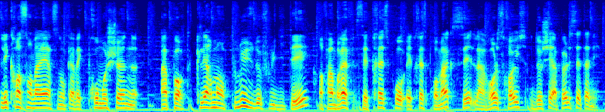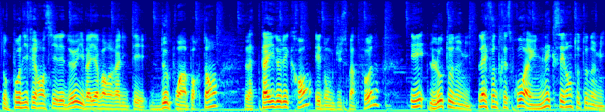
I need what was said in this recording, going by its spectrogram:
L'écran 120 Hz, donc avec ProMotion, apporte clairement plus de fluidité. Enfin bref, ces 13 Pro et 13 Pro Max, c'est la Rolls-Royce de chez Apple cette année. Donc pour différencier les deux, il va y avoir en réalité deux points importants la taille de l'écran et donc du smartphone et l'autonomie. L'iPhone 13 Pro a une excellente autonomie.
